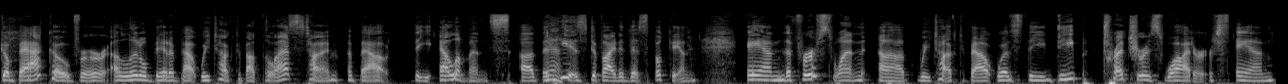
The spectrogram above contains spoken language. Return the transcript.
go back over a little bit about we talked about the last time about the elements uh, that he has divided this book in, and the first one uh, we talked about was the deep, treacherous waters, and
